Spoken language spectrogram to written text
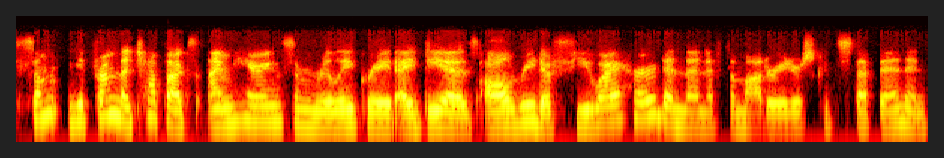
some from the chat box, I'm hearing some really great ideas. I'll read a few I heard, and then if the moderators could step in and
